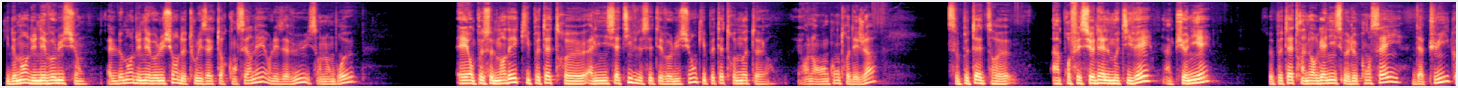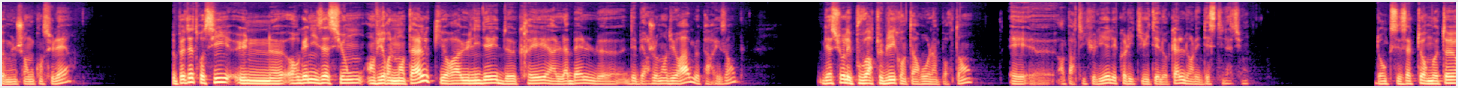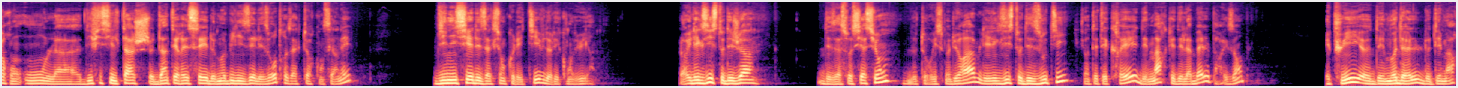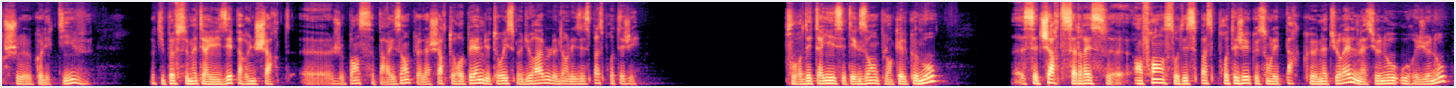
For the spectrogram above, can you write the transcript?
qui demande une évolution. Elle demande une évolution de tous les acteurs concernés, on les a vus, ils sont nombreux, et on peut se demander qui peut être euh, à l'initiative de cette évolution, qui peut être moteur. Et on en rencontre déjà, ce peut être euh, un professionnel motivé, un pionnier, ce peut être un organisme de conseil, d'appui, comme une chambre consulaire, ce peut être aussi une organisation environnementale qui aura eu l'idée de créer un label euh, d'hébergement durable, par exemple. Bien sûr, les pouvoirs publics ont un rôle important, et euh, en particulier les collectivités locales dans les destinations. Donc ces acteurs moteurs ont, la difficile tâche d'intéresser et de mobiliser les autres acteurs concernés, d'initier des actions collectives, de les conduire. Alors il existe déjà des associations de tourisme durable, il existe des outils qui ont été créés, des marques et des labels par exemple, et puis euh, des modèles de démarche euh, collective qui peuvent se matérialiser par une charte. Euh, je pense par exemple à la charte européenne du tourisme durable dans les espaces protégés. Pour détailler cet exemple en quelques mots, euh, cette charte s'adresse euh, en France aux espaces protégés que sont les parcs naturels, nationaux ou régionaux.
